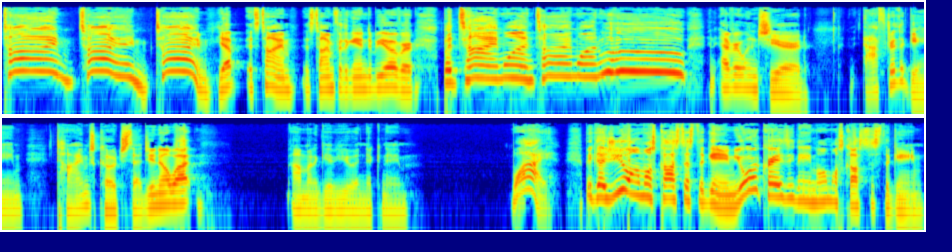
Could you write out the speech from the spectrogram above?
Time! Time! Time! Yep, it's time. It's time for the game to be over. But time won! Time won! Woohoo! And everyone cheered. And after the game, Times coach said, You know what? I'm going to give you a nickname. Why? Because you almost cost us the game. Your crazy name almost cost us the game.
